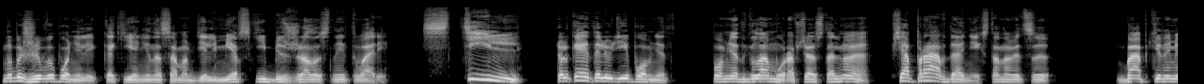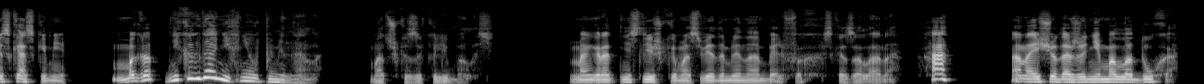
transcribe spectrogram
мы бы живо поняли, какие они на самом деле мерзкие, безжалостные твари. Стиль! Только это люди и помнят. Помнят гламур, а все остальное, вся правда о них становится бабкиными сказками. Маград никогда о них не упоминала. Матушка заколебалась. — Маград не слишком осведомлена об эльфах, — сказала она. — Ха! Она еще даже не молодуха.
